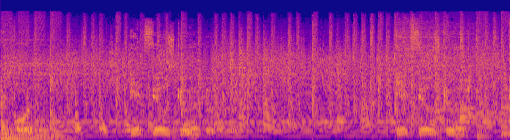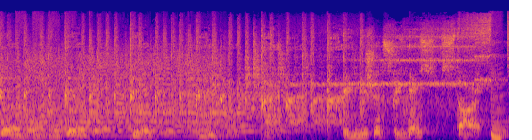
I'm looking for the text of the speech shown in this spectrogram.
Report. It feels good. It feels good. Good. Good. Good. Ignition sequence start.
